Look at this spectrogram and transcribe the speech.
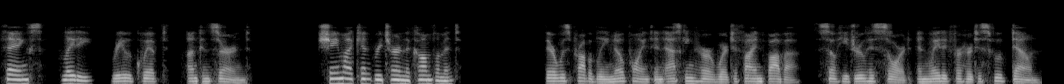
Thanks, lady, Ryu quipped, unconcerned. Shame I can't return the compliment. There was probably no point in asking her where to find Baba, so he drew his sword and waited for her to swoop down.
